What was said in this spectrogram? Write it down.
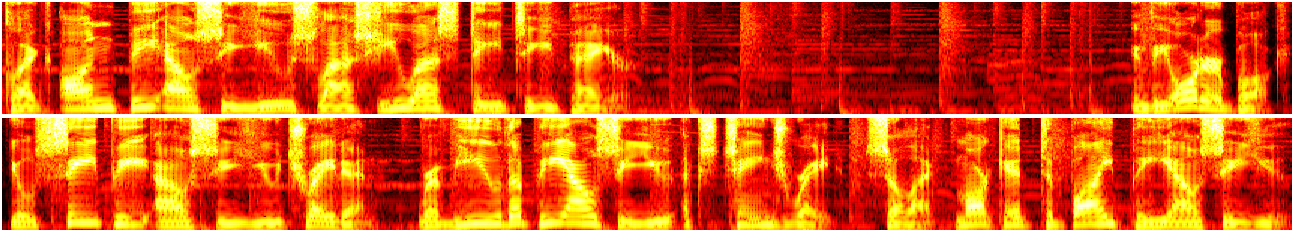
Click on PLCU slash USDT Payer. In the order book, you'll see PLCU trade-in. Review the PLCU exchange rate. Select Market to buy PLCU.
